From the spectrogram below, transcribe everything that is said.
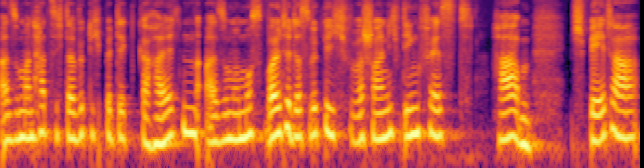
also man hat sich da wirklich bedeckt gehalten. Also man muss, wollte das wirklich wahrscheinlich dingfest haben. Später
